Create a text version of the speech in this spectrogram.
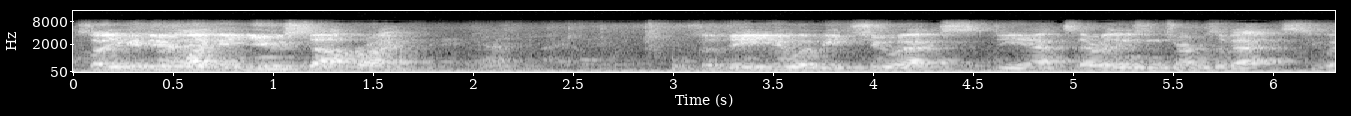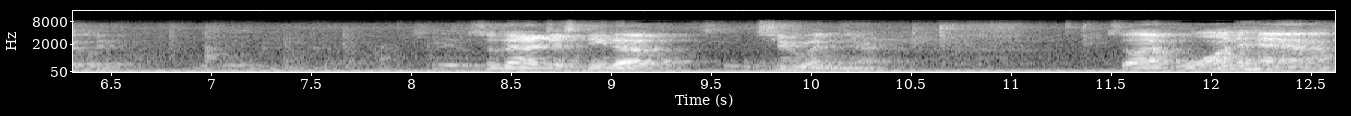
So you could do like a u sub, right? Yeah. So du would be two x dx, everything's in terms of x, you with me? two. So then I just need a two in there. So I have one half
